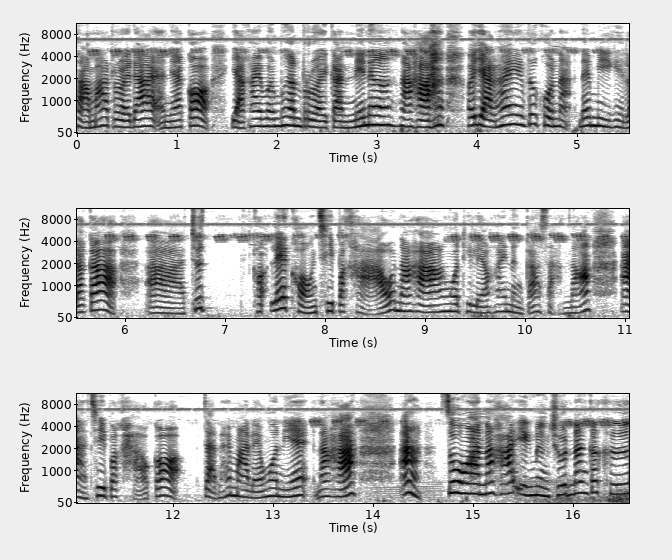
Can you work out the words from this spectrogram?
สามารถรวยได้ อันนี้ก็อยากให้เพื่อนๆรวยกันนิดนึงนะคะก็อยากให้ทุกคนอะได้มีแล้วก็ชุด เลขของชีปะขาวนะคะงวดที่แล้วให้ 193 เนาะอะชีปะขาวก็จัดให้มาแล้วงวดนี้นะคะอะส่วนนะคะอีกหนึ่งชุดนั่นก็คือ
